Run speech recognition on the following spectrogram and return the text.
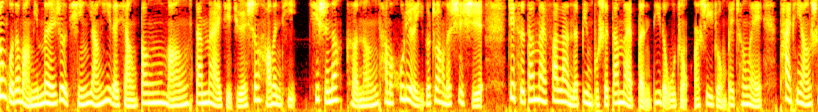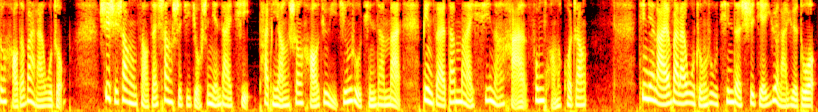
中国的网民们热情洋溢的想帮忙丹麦解决生蚝问题。其实呢，可能他们忽略了一个重要的事实：这次丹麦泛滥的并不是丹麦本地的物种，而是一种被称为太平洋生蚝的外来物种。事实上，早在上世纪九十年代起，太平洋生蚝就已经入侵丹麦，并在丹麦西南海岸疯狂的扩张。近年来，外来物种入侵的事件越来越多。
